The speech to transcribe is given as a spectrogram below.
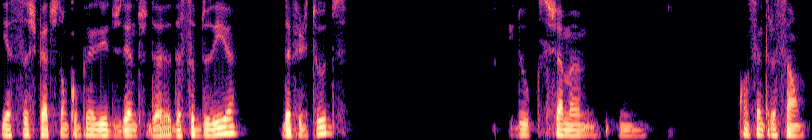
E esses aspectos estão compreendidos dentro da, da sabedoria, da virtude e do que se chama hum, concentração.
